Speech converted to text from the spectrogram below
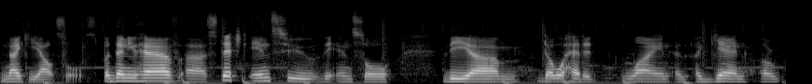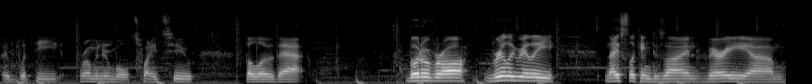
Nike outsoles. But then you have uh, stitched into the insole the um, double-headed line again uh, with the Roman numeral 22 below that. But overall, really, really nice looking design, very, um,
